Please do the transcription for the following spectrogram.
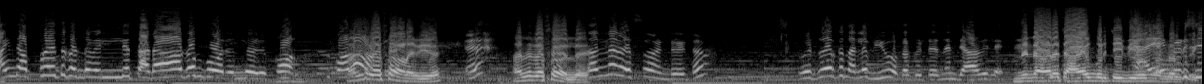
അതിന്റെ അപ്പുറത്ത് കണ്ടോ വലിയ തടാകം പോലെ ഒരു നല്ല രസമാണ് വ്യൂ? നല്ല രസമല്ലേ? നല്ല രസമുണ്ട് കേട്ടോ. ഇവിടുത്തെ നല്ല വ്യൂ ഒക്കെ കിട്ടും ഇന്നും രാവിലെ. ഇന്ന് രാവിലെ ചായം കുടിച്ച് വ്യൂ ചായം പിടിച്ച്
